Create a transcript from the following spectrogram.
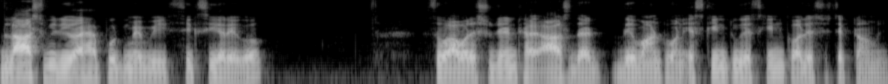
Last video I have put maybe 6 year ago. So, our student had asked that they want one skin to skin cholecystectomy.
